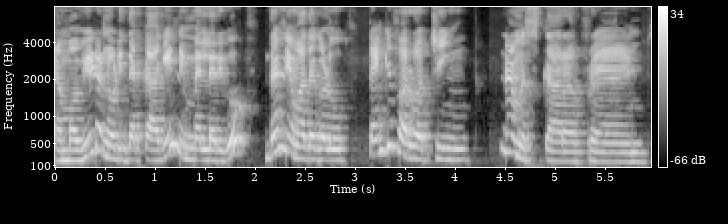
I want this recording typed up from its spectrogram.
ನಮ್ಮ ವಿಡಿಯೋ ನೋಡಿದ್ದಕ್ಕಾಗಿ ನಿಮ್ಮೆಲ್ಲರಿಗೂ ಧನ್ಯವಾದಗಳು. ಥ್ಯಾಂಕ್ ಯು ಫಾರ್ ವಾಚಿಂಗ್ ನಮಸ್ಕಾರ ಫ್ರೆಂಡ್ಸ್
